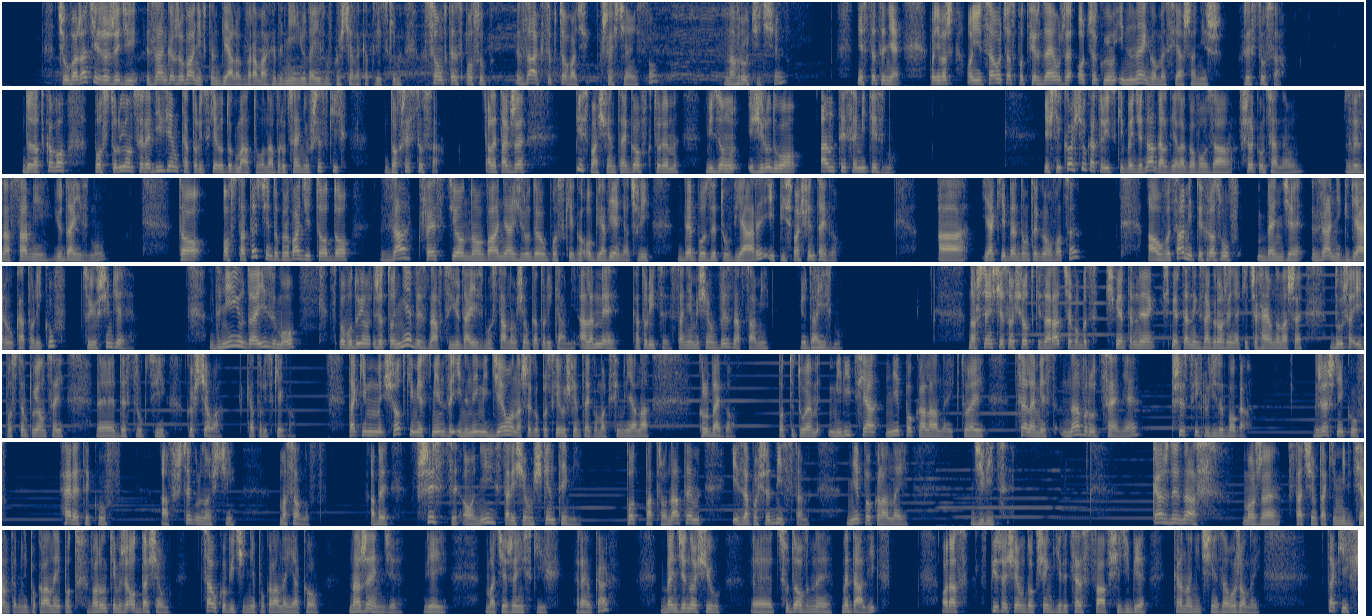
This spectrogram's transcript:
Czy uważacie, że Żydzi zaangażowani w ten dialog w ramach Dni Judaizmu w Kościele katolickim chcą w ten sposób zaakceptować chrześcijaństwo? Nawrócić się? Niestety nie, ponieważ oni cały czas potwierdzają, że oczekują innego Mesjasza niż Chrystusa. Dodatkowo postulując rewizję katolickiego dogmatu o nawróceniu wszystkich do Chrystusa, ale także Pisma Świętego, w którym widzą źródło antysemityzmu. Jeśli Kościół katolicki będzie nadal dialogował za wszelką cenę z wyznawcami judaizmu, to ostatecznie doprowadzi to do zakwestionowania źródeł boskiego objawienia, czyli depozytu wiary i Pisma Świętego. A jakie będą tego owoce? A owocami tych rozmów będzie zanik wiary u katolików, co już się dzieje. Dni judaizmu spowodują, że to nie wyznawcy judaizmu staną się katolikami, ale my, katolicy, staniemy się wyznawcami judaizmu. Na szczęście są środki zaradcze wobec śmiertelnych zagrożeń, jakie czyhają na nasze dusze i postępującej e, destrukcji Kościoła katolickiego. Takim środkiem jest między innymi dzieło naszego polskiego świętego Maksymiliana Kolbego pod tytułem Milicja Niepokalanej, której celem jest nawrócenie wszystkich ludzi do Boga, grzeszników, heretyków, a w szczególności masonów, aby wszyscy oni stali się świętymi pod patronatem i za pośrednictwem niepokalanej dziewicy. Każdy z nas może stać się takim milicjantem niepokalanej pod warunkiem, że odda się całkowicie niepokalanej jako narzędzie w jej macierzyńskich rękach, będzie nosił e, cudowny medalik oraz wpisze się do księgi rycerstwa w siedzibie kanonicznie założonej. Takich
